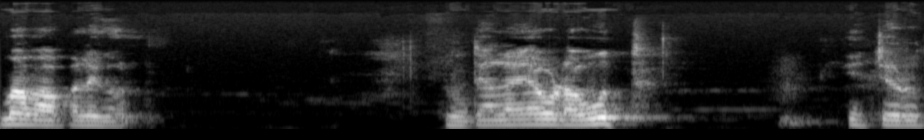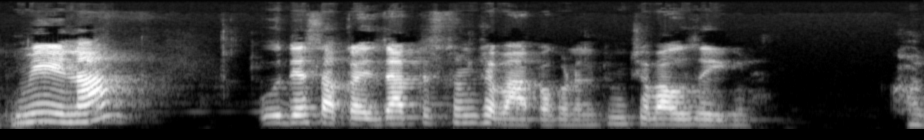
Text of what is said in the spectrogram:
मा बापाला घेऊन. मग त्याला एवढा उत विचारूत मी ना उद्या सकाळी जातेच तुमच्या बापाकडून तुमच्या भाऊजाईकडे खाल.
